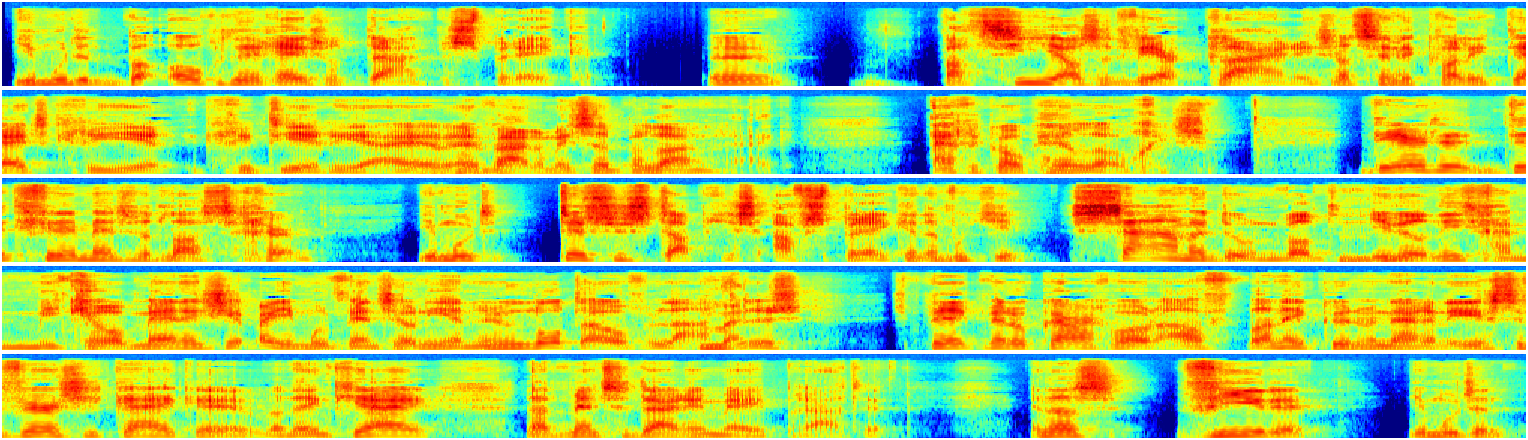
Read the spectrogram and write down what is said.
Je moet het beoogde resultaat bespreken. Eh, wat zie je als het werk klaar is? Wat zijn de kwaliteitscriteria? hè? En waarom is dat belangrijk? Eigenlijk ook heel logisch. Derde, dit vinden mensen wat lastiger. Je moet tussenstapjes afspreken. Dat moet je samen doen. Want je wil niet gaan micromanagen, maar je moet mensen ook niet aan hun lot overlaten. Maar- Dus spreek met elkaar gewoon af. Wanneer kunnen we naar een eerste versie kijken? Wat denk jij? Laat mensen daarin meepraten. En als vierde, je moet een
